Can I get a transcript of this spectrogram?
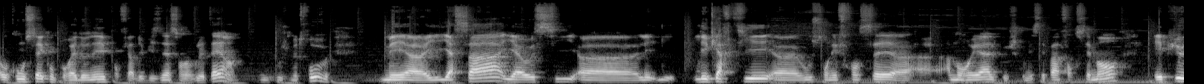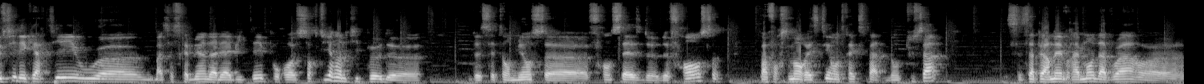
aux conseils qu'on pourrait donner pour faire du business en Angleterre, où je me trouve. Mais euh, il y a ça, il y a aussi euh, les, quartiers euh, où sont les Français à, Montréal que je connaissais pas forcément. Et puis aussi les quartiers où euh, bah, ça serait bien d'aller habiter pour euh, sortir un petit peu de, cette ambiance euh, française de, France, pas forcément rester entre expats. Donc tout ça, ça, permet vraiment d'avoir euh,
